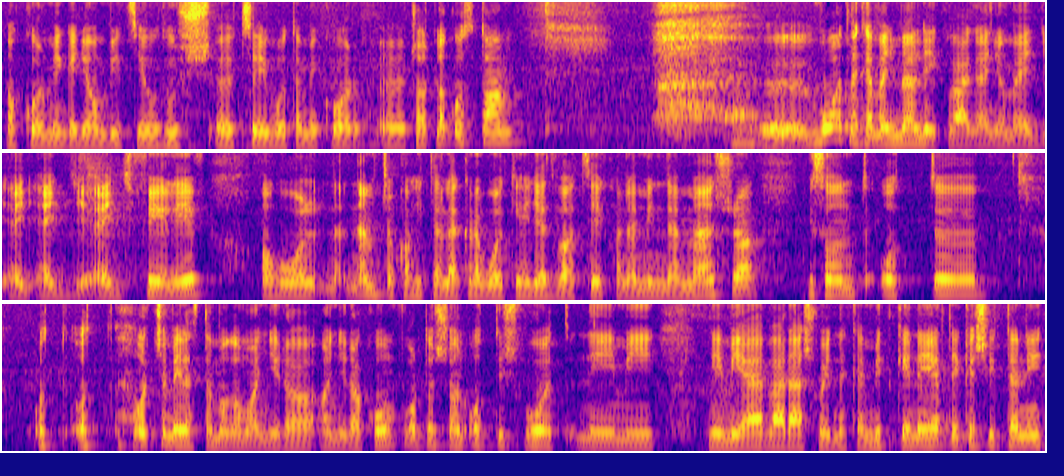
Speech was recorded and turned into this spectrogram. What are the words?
akkor még egy ambiciózus cég volt, amikor csatlakoztam. Volt nekem egy mellékvágányom egy, egy, egy, egy fél év, ahol nem csak a hitelekre volt kihegyezve a cég, hanem minden másra, viszont ott, ott, ott, ott sem éreztem magam annyira, annyira komfortosan, ott is volt némi, némi elvárás, hogy nekem mit kéne értékesíteni,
